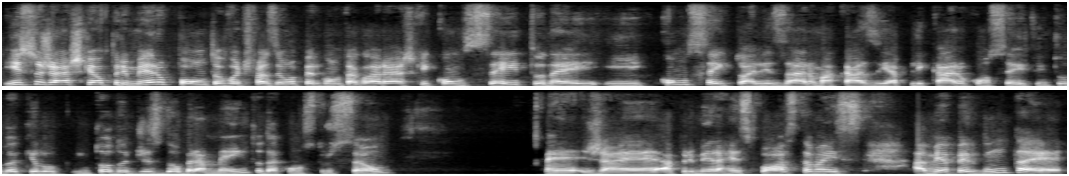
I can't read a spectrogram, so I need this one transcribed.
Isso já acho que é o primeiro ponto. Eu vou te fazer uma pergunta agora. Acho que conceito, né, e, conceitualizar uma casa e aplicar o conceito em tudo aquilo, em todo o desdobramento da construção é, já é a primeira resposta, mas a minha pergunta é:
